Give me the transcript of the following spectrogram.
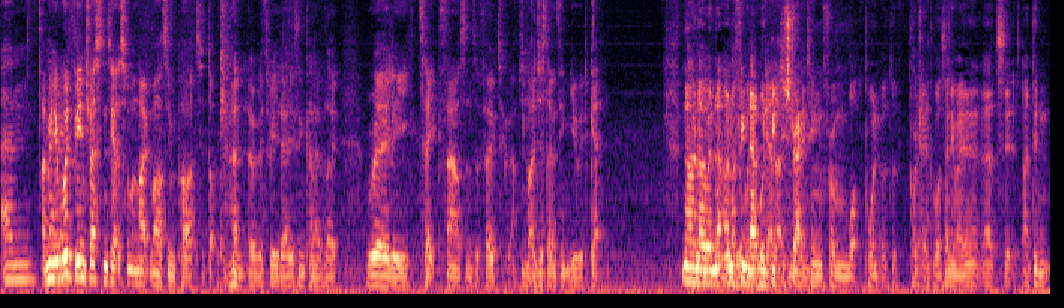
Um, I mean, it would be interesting to get someone like Martin Parr to document over three days and kind of like really take thousands of photographs. But I Mm. just don't think you would get. No, no, and, and I think that wouldn't would get be that distracting from what the point of the project Yeah. was. Anyway, that's it. I didn't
